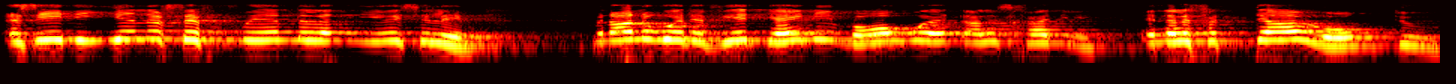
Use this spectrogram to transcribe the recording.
Is jy die enigste vreemdeling in Jerusalem? Met ander woorde, weet jy nie waaroor dit alles gaan nie. En hulle vertel hom toe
